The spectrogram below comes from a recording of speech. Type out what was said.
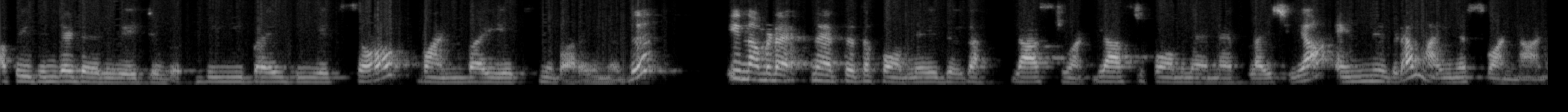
അപ്പൊ ഇതിന്റെ derivative d by d x of one by x എന്ന് പറയുന്നത് ഈ നമ്മുടെ നേരത്തെ ഫോർമുല ഇത് ലാസ്റ്റ് വൺ ലാസ്റ്റ് ഫോമുല തന്നെ അപ്ലൈ ചെയ്യാം. എൻ ഇവിടെ മൈനസ് വൺ ആണ്.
